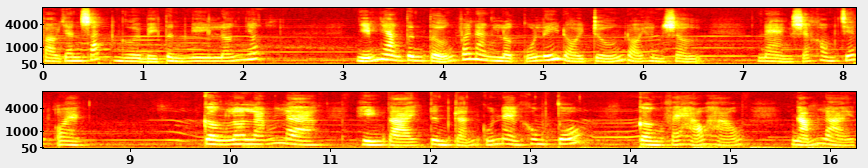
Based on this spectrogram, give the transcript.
vào danh sách người bị tình nghi lớn nhất. Nhiễm nhan tin tưởng với năng lực của lý đội trưởng đội hình sự, nàng sẽ không chết oan. Cần lo lắng là hiện tại tình cảnh của nàng không tốt, cần phải hảo hảo ngẫm lại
